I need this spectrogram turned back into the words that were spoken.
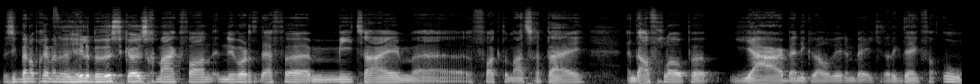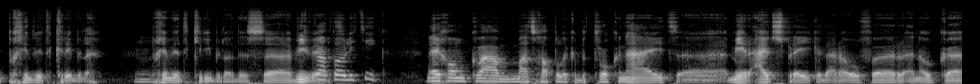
Dus ik ben op een gegeven moment een hele bewuste keuze gemaakt van... nu wordt het even me-time, eh fuck de maatschappij. En de afgelopen jaar ben ik wel weer een beetje dat ik denk van... oeh, het begint weer te kribbelen. Het begint weer te kriebelen, dus eh, wie Qua weet. politiek. Nee, gewoon qua maatschappelijke betrokkenheid, eh, meer uitspreken daarover... en ook eh,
